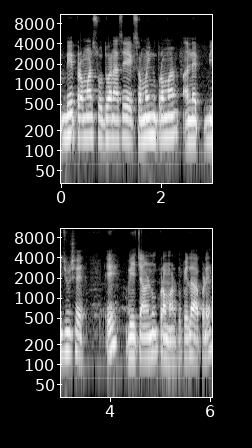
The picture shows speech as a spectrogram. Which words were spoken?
બે પ્રમાણ શોધવાના છે, એક સમયનું પ્રમાણ અને બીજું છે એ વેચાણનું પ્રમાણ. તો પહેલાં આપણે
